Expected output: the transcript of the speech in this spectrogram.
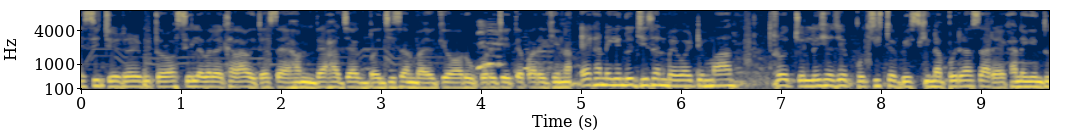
এসি ট্রেডারের ভিতর অসি লেভেলের খেলা হইতেছে। এখন দেখা যাক ভাই জিসান ভাই কি ওর উপরে যেতে পারে কিনা। এখানে কিন্তু জিসান ভাই ওয়াইটি মাত্র চল্লিশ হাজার পঁচিশটা বেস কিনা পড়ে আছে, আর এখানে কিন্তু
